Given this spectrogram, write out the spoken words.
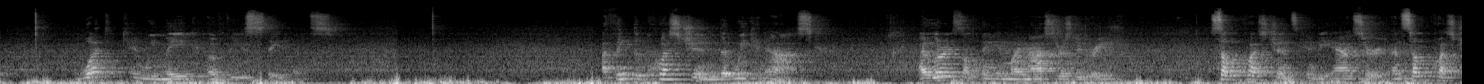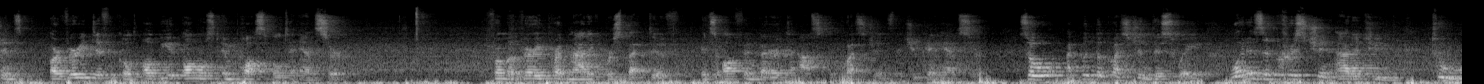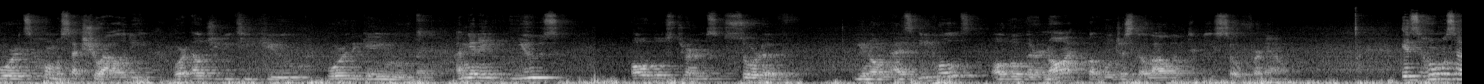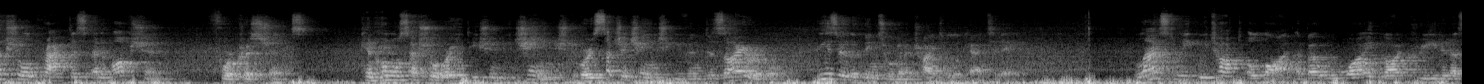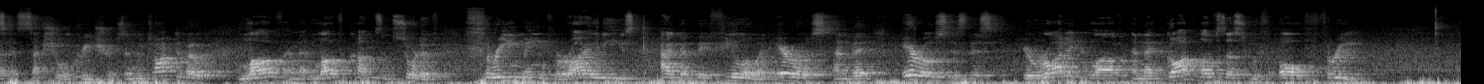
What can we make of these statements? I think the question that we can ask, I learned something in my master's degree. Some questions can be answered, and some questions are very difficult, albeit almost impossible to answer. From a very pragmatic perspective, it's often better to ask the questions that you can answer. So I put the question this way What is a Christian attitude towards homosexuality or LGBTQ or the gay movement? I'm going to use all those terms sort of, you know, as equals, although they're not, but we'll just allow them to be so for now. Is homosexual practice an option for Christians? Can homosexual orientation be changed, or is such a change even desirable? These are the things we're going to try to look at today. Last week we talked a lot about why God created us as sexual creatures, and we talked about love and that love comes in sort of three main varieties agape, philo, and eros, and that eros is this erotic love, and that God loves us with all three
